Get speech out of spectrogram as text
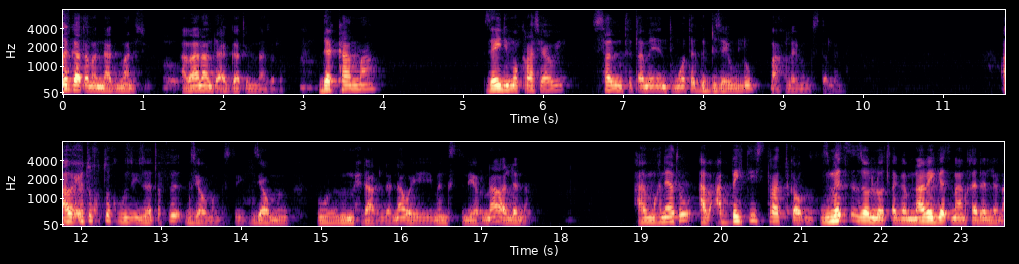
ዘጋጠመና ድማ ንሱ እዩ። ኣባና እንታይ ኣጋጢሙና ዘሎ? ደካማ ዘይዲሞክራሲያዊ ሰብ እንትጠመየ እንትሞተ ግዲ ዘይብሉ ማእከላይ መንግስቲ ኣለና። ኣብ ሕቱክቱክ ግዝኡ ዘጥፍእ ግዝያዊ መንግስቲ ግዝያዊ ምምሕዳር ኣለና ወይ መንግስቲ ነርና ኣለና ኣብ ምክንያቱ ኣብ ዓበይቲ ስትራቴጂካዊ ዝመፅእ ዘሎ ፀገም ናበይ ገፅና ንኸደ ኣለና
